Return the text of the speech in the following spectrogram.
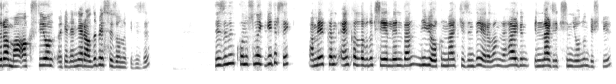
drama, aksiyon ögelerinin yer aldığı 5 sezonluk bir dizi. Dizinin konusuna gelirsek, Amerika'nın en kalabalık şehirlerinden New York'un merkezinde yer alan ve her gün binlerce kişinin yolunun düştüğü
